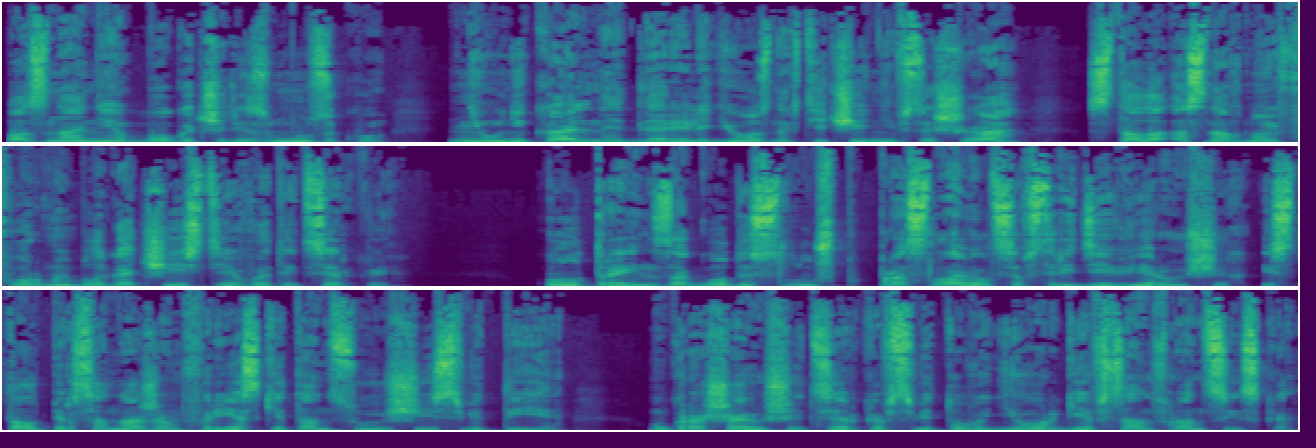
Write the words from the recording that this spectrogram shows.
Познание Бога через музыку, не уникальное для религиозных течений в США, стало основной формой благочестия в этой церкви. Колтрейн за годы служб прославился в среде верующих и стал персонажем фрески «Танцующие святые», украшающей церковь святого Георгия в Сан-Франциско.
